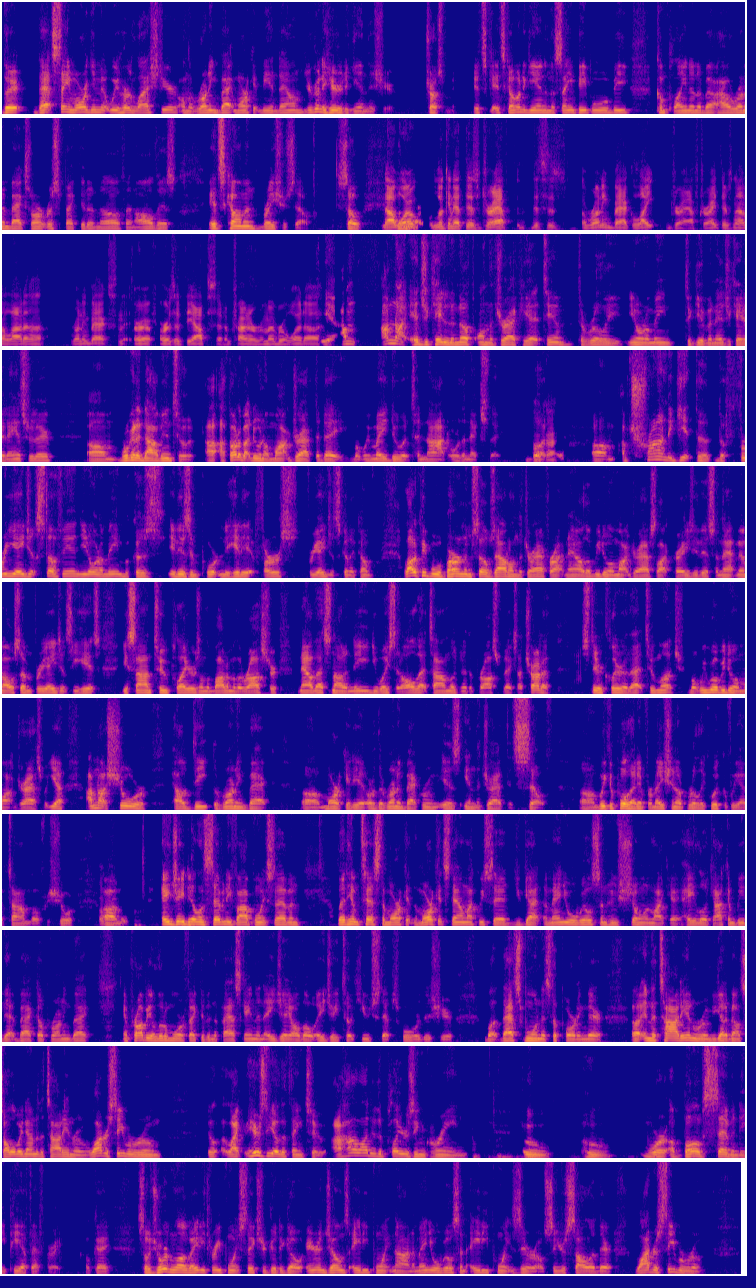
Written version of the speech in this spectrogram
there that same argument we heard last year on the running back market being down, you're going to hear it again this year. Trust me. It's it's coming again, and the same people will be complaining about how running backs aren't respected enough and all this. It's coming. Brace yourself. So now, what, looking at this draft, this is a running back light draft, right? There's not a lot of running backs, or or is it the opposite? I'm trying to remember what. uh Yeah, I'm I'm not educated enough on the draft yet, Tim, to really, you know what I mean, to give an educated answer there. Um, we're going to dive into it. I, I, thought about doing a mock draft today, but we may do it tonight or the next day. But okay. Um, I'm trying to get the the free agent stuff in. You know what I mean? Because it is important to hit it first. Free agents going to come. A lot of people will burn themselves out on the draft right now. They'll be doing mock drafts like crazy, this and that. And then all of a sudden, free agency hits. You sign two players on the bottom of the roster. Now that's not a need. You wasted all that time looking at the prospects. I try to steer clear of that too much. But we will be doing mock drafts. But yeah, I'm not sure how deep the running back uh, market or the running back room is in the draft itself. Um, we could pull that information up really quick if we have time, though, for sure. Okay. Um, AJ Dillon, 75.7 let him test the market. The market's down, like we said. You got Emmanuel Wilson, who's showing like, hey, look, I can be that backup running back, and probably a little more effective in the pass game than AJ. Although AJ took huge steps forward this year, but that's one that's departing there. Uh, in the tight end room, you got to bounce all the way down to the tight end room. Wide receiver room, uh, like here's the other thing too. I highlighted the players in green who who were above 70 PFF grade. Okay. So Jordan Love, 83.6, you're good to go. Aaron Jones, 80.9. Emmanuel Wilson, 80.0. So you're solid there. Wide receiver room.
